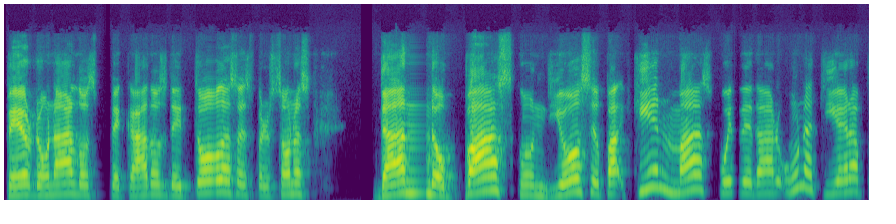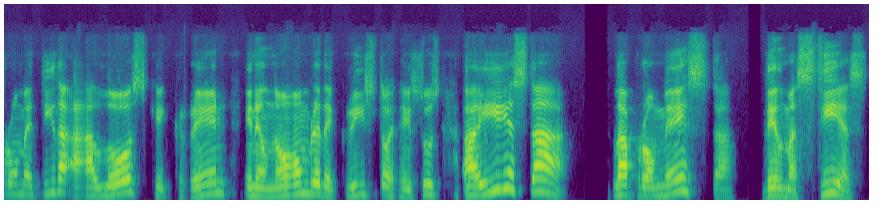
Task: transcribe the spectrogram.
perdonar los pecados de todas las personas dando paz con Dios? ¿Quién más puede dar una tierra prometida a los que creen en el nombre de Cristo Jesús? Ahí está la promesa del Mesías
